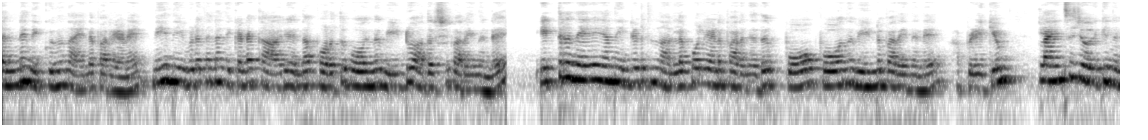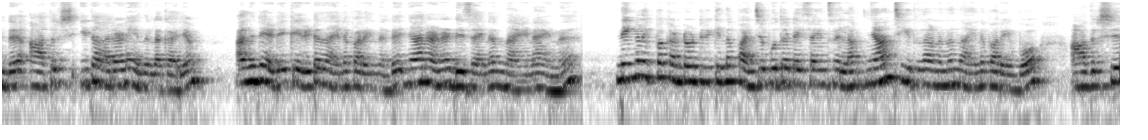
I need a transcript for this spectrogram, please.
തന്നെ നിൽക്കുന്നു നയന പറയണേ. നീ നീ ഇവിടെ തന്നെ നിൽക്കേണ്ട കാര്യം എന്താ? പുറത്തു പോകുമെന്ന് വീണ്ടും ആദർശി പറയുന്നുണ്ട്. ഇത്ര നേരം ഞാൻ നിന്റെ അടുത്ത് നല്ല പോലെയാണ് പറഞ്ഞത്. പോ പോ എന്ന് വീണ്ടും പറയുന്നുണ്ട്. അപ്പോഴേക്കും ക്ലയൻസ് ചോദിക്കുന്നുണ്ട് ആദർശ് ഇതാരാണ്? എന്നുള്ള കാര്യം. അതിന്റെ ഇടയിൽ കയറിയിട്ട് നയന പറയുന്നുണ്ട് ഞാനാണ് ഡിസൈനർ നയന എന്ന്. നിങ്ങൾ ഇപ്പൊ കണ്ടുകൊണ്ടിരിക്കുന്ന പഞ്ചഭൂത ഡിസൈൻസ് എല്ലാം ഞാൻ ചെയ്തതാണെന്ന് നയന പറയുമ്പോൾ ആദർശ്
